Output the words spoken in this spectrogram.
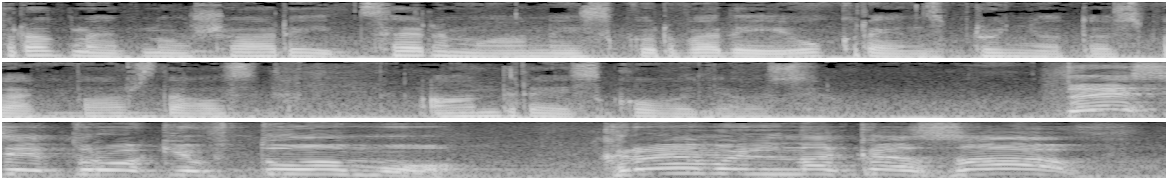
fragmentu no šā rīta ceremonijas, kur vadīja Ukrainas bruņoto spēku pārstāvs Andrejs Kovaļovs. Десять років тому Кремль наказав тут на Майдані.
